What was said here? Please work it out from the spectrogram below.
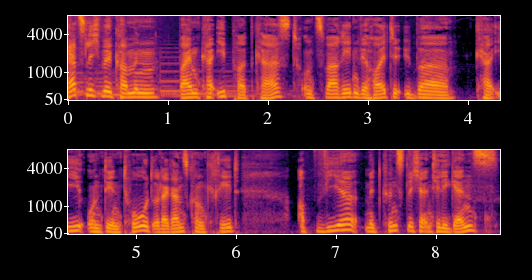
Herzlich willkommen beim KI-Podcast. Und zwar reden wir heute über KI und den Tod oder ganz konkret, ob wir mit künstlicher Intelligenz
